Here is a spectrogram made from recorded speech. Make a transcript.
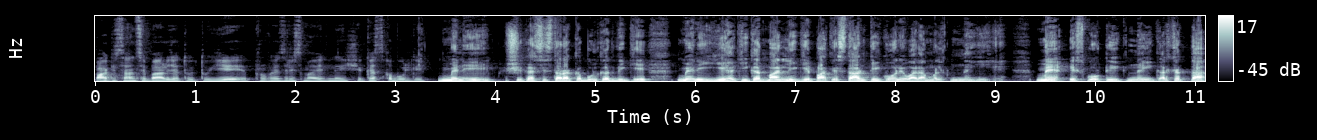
पाकिस्तान से बाहर जाते तो ये प्रोफेसर इस्माइल ने शिकस्त कबूल की? मैंने शिकस्त इस तरह कबूल कर दी कि मैंने ये हकीकत मान ली कि पाकिस्तान ठीक होने वाला मुल्क नहीं है। मैं इसको ठीक नहीं कर सकता,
